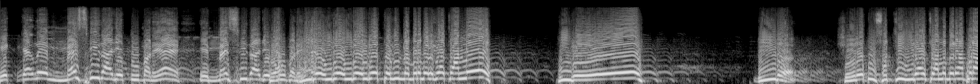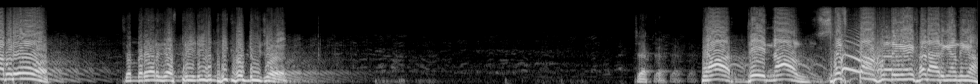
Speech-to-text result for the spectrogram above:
ਇਹ ਕਹਿੰਦੇ, ਮੈਸੀ ਦਾ ਜੇਤੂ ਬਣਿਆ ਇਹ ਮੈਸੀ ਦਾ ਜੇਤੂ ਬਣਿਆ ਹੀਰੇ ਹੀਰੇ ਹੀਰੇ ਹੀਰੇ, ਤੈਨੂੰ ਨੰਬਰ ਮਿਲ ਗਿਆ, ਚੱਲ। ਹੀਰੇ। ਵੀਰ, ਸ਼ੇਰੇ ਤੂੰ ਸੱਚੀ ਹੀਰਾ ਚੱਲ ਮੇਰਾ ਭਰਾ ਬੜਿਓ ਚੰਬਰਿਆ ਰਜਿਸਟਰੀ ਨਹੀਂ ਹੁੰਦੀ ਕਬੱਡੀ 'ਚ। ਚੱਕ। ਪਿਆਰ ਦੇ ਨਾਲ ਸਿਫਤਾਂ ਹੁੰਦੀਆਂ ਖਿਡਾਰੀਆਂ ਦੀਆਂ।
